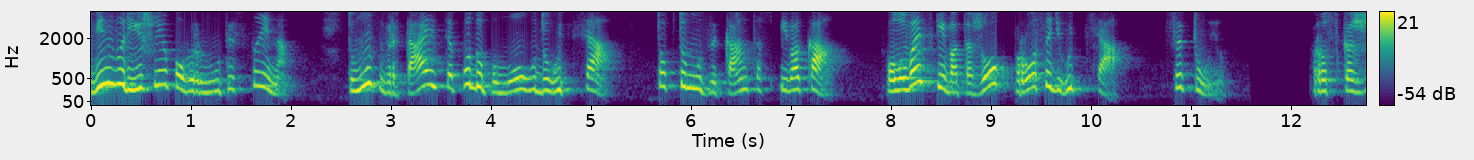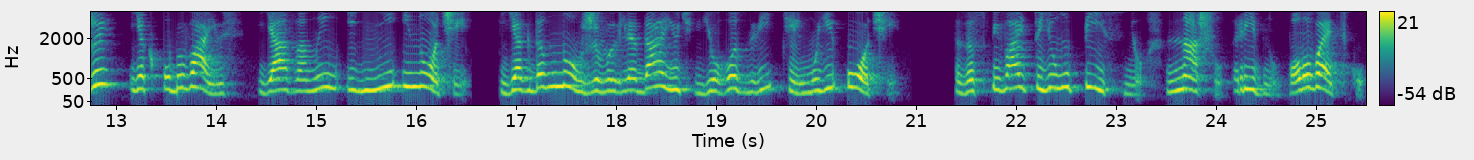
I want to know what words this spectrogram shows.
Він вирішує повернути сина, тому звертається по допомогу до гуця, тобто музиканта співака. Половецький ватажок просить гуця. Цитую: Розкажи, як побиваюсь я за ним і дні, і ночі, як давно вже виглядають його звідтіль мої очі. Заспівайте йому пісню, нашу рідну, половецьку,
